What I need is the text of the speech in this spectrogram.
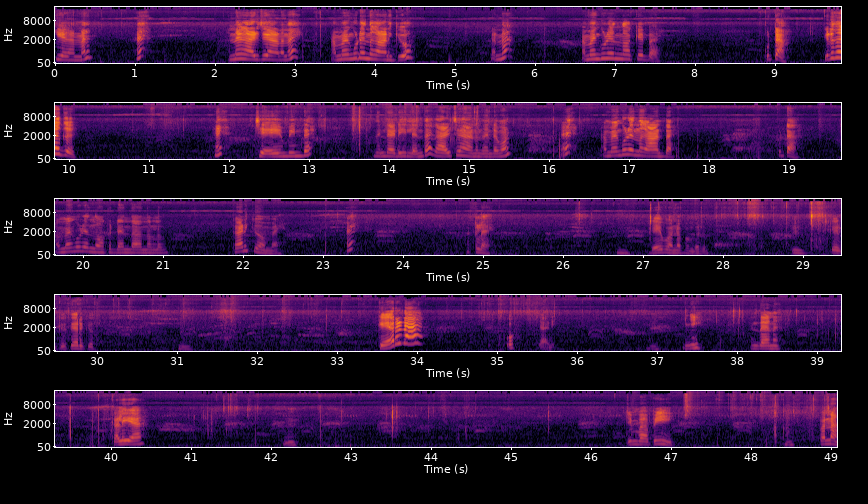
കാണിക്കുക കണ്ണൻ ഏ? എന്നെ കാഴ്ച കാണുന്നേ അമ്മയും കൂടി ഒന്ന് കാണിക്കുമോ കണ്ണ അമ്മയും കൂടി ഒന്ന് നോക്കിയട്ടെ. കുട്ടാ ഇട നോക്ക്. ഏ? ചേമ്പിന്റെ ഇതിന്റെ അടിയിൽ എന്താ കാഴ്ച കാണുന്നത് എന്റെ മോൻ? ഏ? അമ്മയും കൂടി ഒന്ന് കാണട്ടെ. കുട്ടാ അമ്മയും കൂടി ഒന്ന് നോക്കട്ടെ എന്താന്നുള്ളത്. കാണിക്കുമോ അമ്മേ? ഏ? മക്കളെ. ജയ ദേ പൊന്നപ്പം വരും. കേറിക്കോ ഉം. കേറടാ. ഓ ചാടി. നീ എന്താണ്? കളിയാ. ചിമ്പാപ്പി പൊന്നാ.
